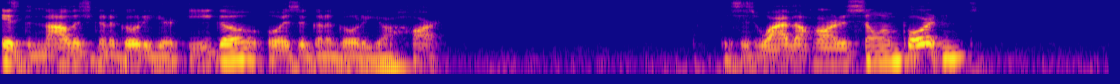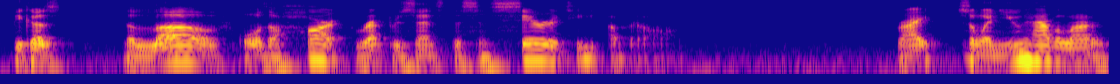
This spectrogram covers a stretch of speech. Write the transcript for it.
Is the knowledge going to go to your ego or is it going to go to your heart? This is why the heart is so important because the love or the heart represents the sincerity of it all. Right? So when you have a lot of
